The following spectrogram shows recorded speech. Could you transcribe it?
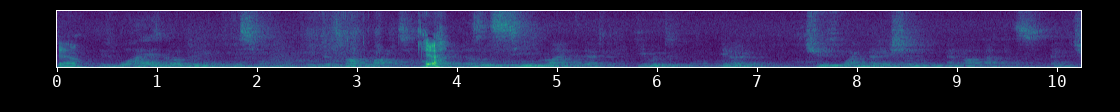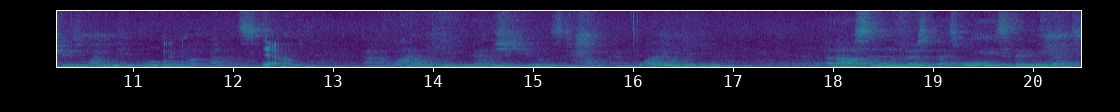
Yeah. Is why is God doing it this way? It's not right. Yeah. It doesn't seem right that He would, you know, choose one nation and not others, and choose one people mm. and not others. Yeah. And, uh, why would He banish humans to hell? And why would He allow sin in the first place? All these things that,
